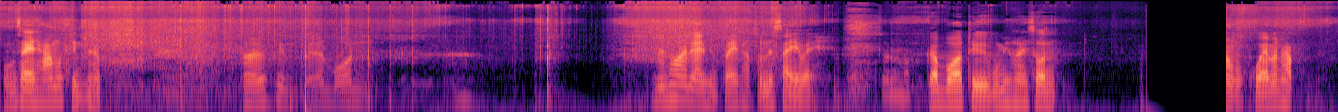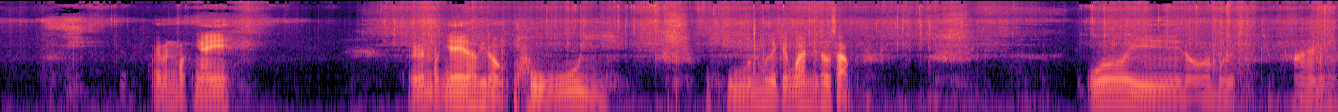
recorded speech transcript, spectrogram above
ผมใส่ทางมันขึ้นนะครับให้มันขึ้นไปด้านบนนี่ห้อยแรงขึ้นไปครับก็เลยใส่ไปกระบอถือผมมีห้อยซนต้องขวยมันครับขวยมันบักไง เฮ้ยมันบักใหญ่แล้วครับพี่น้องโอ้โหยโอ้โหมันมืดจังวะในโทรศัพท์ โอ้ยหนอมืดหายเลยครับ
